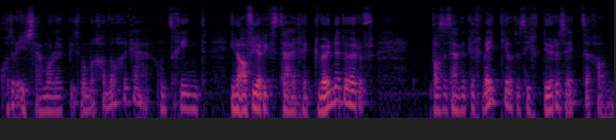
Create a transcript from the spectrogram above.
Oder ist es auch mal etwas, wo man nachgeben kann und das Kind in Anführungszeichen gewöhnen darf, was es eigentlich wette oder sich durchsetzen kann?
